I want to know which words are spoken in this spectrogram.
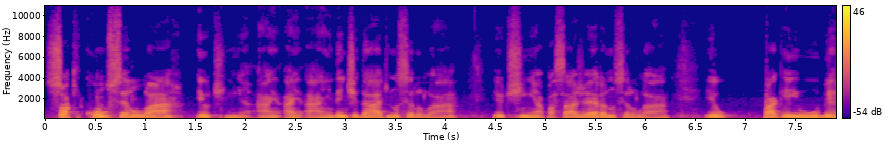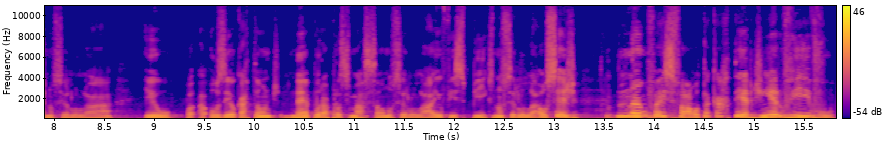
Só que com o celular eu tinha a, a, a identidade no celular, eu tinha a passagem era no celular, eu paguei o Uber no celular, eu usei o cartão né, por aproximação no celular, eu fiz Pix no celular, ou seja, não fez falta carteira, dinheiro vivo.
